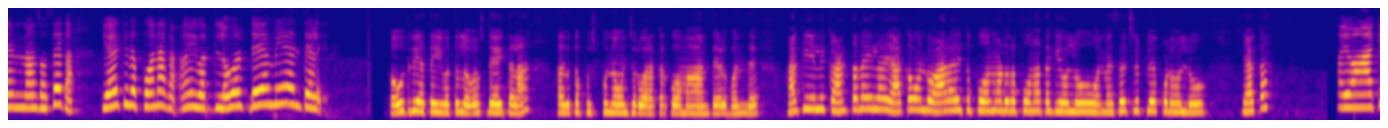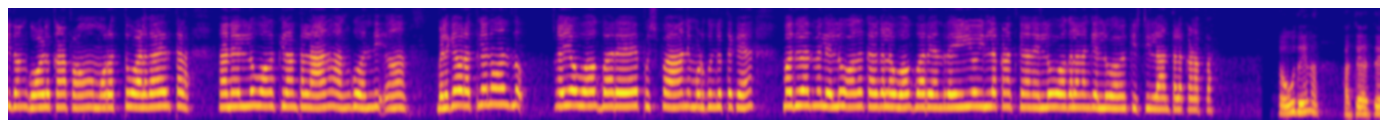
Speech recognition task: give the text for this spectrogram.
ನನ್ನ ಸೊಸೆಗ. ಹೇಳ್ತಿದ್ದ ಫೋನಾಗ ಇವತ್ತು ಲವರ್ಸ್ ಡೇ ಮೇ ಅಂತೇಳಿ. ಹೌದ್ರಿ ಅತ್ತೆ ಇವತ್ತು ಲವರ್ಸ್ ಡೇ ಐತಲ್ಲ ಅದಕ್ಕೆ ಪುಷ್ಪನ ಒಂಚೂರು ಹೊರ ಕರ್ಕೋಮ ಅಂತೇಳಿ ಬಂದೆ. ಹಾಕಿ ಇಲ್ಲಿ ಕಾಣ್ತಾನೆ ಇಲ್ಲ ಯಾಕೋ ಒಂದು ವಾರ ಆಯಿತು ಫೋನ್ ಮಾಡಿದ್ರೆ ಫೋನ ತೆಗಿಯೋಲ್ಲು ಒಂದು ಮೆಸೇಜ್ ರಿಪ್ಲೈ ಕೊಡೋಲ್ಲು. ಯಾಕ? ಅಯ್ಯೋ ಹಾಕಿದೊಂದು ಗೋಳು ಹ್ಞೂ ಮೂರತ್ತು ಒಳಗ ಇರ್ತಾಳೆ. ನಾನು ಎಲ್ಲೂ ಹೋಗಕ್ಕಿಲ್ಲ ಅಂತಲ್ಲ ನಾನು ಹಂಗೂ ಅಂದು ಹಾಂ ಬೆಳಗ್ಗೆ ಅವ್ರ ಹತ್ಗೇನು ಅಂದ್ಲು. ಅಯ್ಯೋ ಹೋಗ್ಬಾರೆ ಪುಷ್ಪ ನಿಮ್ಮ ಹುಡುಗನ ಜೊತೆಗೆ. ಮದುವೆ ಆದಮೇಲೆ ಎಲ್ಲೂ ಹೋಗೋಕ್ಕಾಗಲ್ಲ ಹೋಗ್ಬಾರೆ ಅಂದರೆ ಅಯ್ಯೋ ಇಲ್ಲ ಕಣಕ್ಕೆ ನಾನು ಎಲ್ಲೂ ಹೋಗಲ್ಲ ನಂಗೆ ಎಲ್ಲೂ ಹೋಗಕ್ಕೆ ಇಷ್ಟಿಲ್ಲ ಅಂತಲ್ಲ ಕಣಪ್ಪ. ಹೌದೇನ? ಅತ್ತೆ ಅತ್ತೆ,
